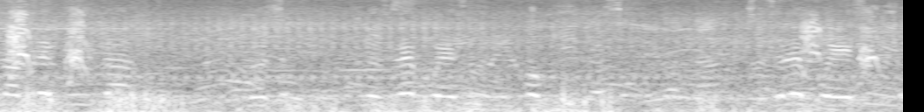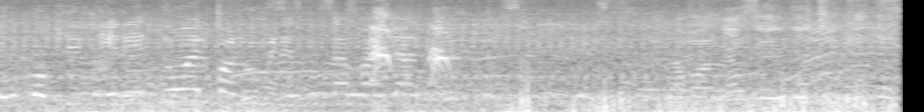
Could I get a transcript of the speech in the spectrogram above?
Una pregunta, ¿no se, no se le puede subir un poquito? ¿No se un poquito? Tiene todo el volumen, es que está fallando. Sí,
